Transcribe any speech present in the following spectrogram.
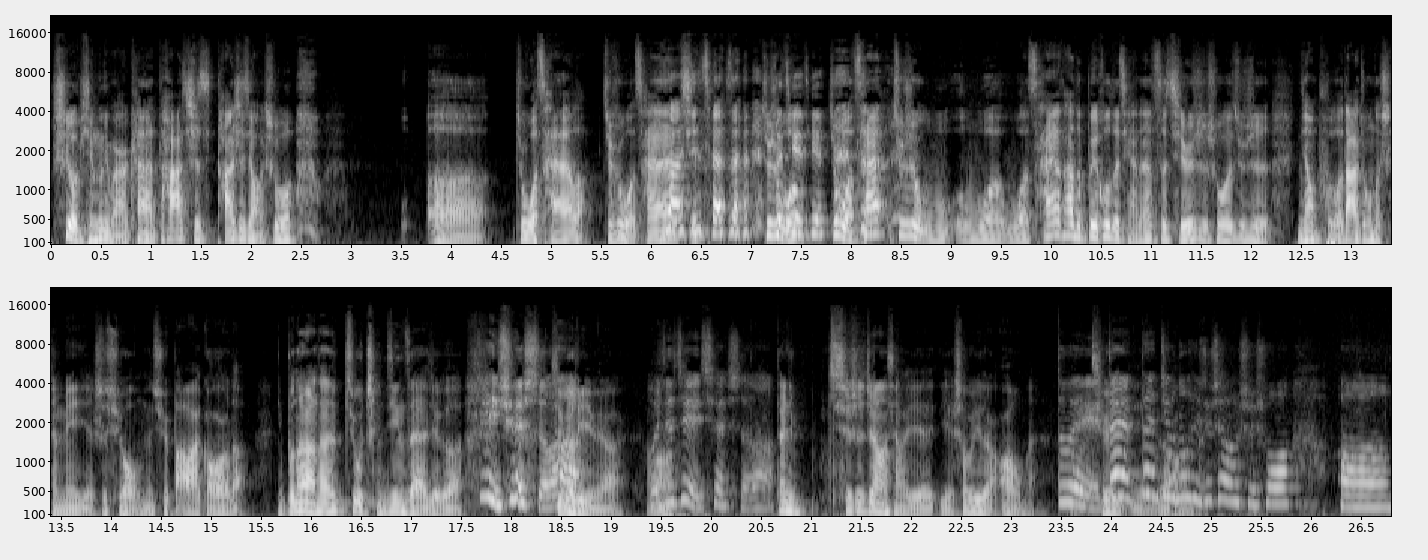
社评里面看，他是他是想说，呃，就我猜了，就是我猜，猜猜，就是我就我猜，就是我 我我猜他的背后的潜台词其实是说，就是你像普罗大众的审美也是需要我们去拔拔高的，你不能让他就沉浸在这个这也确实了，这个里面。我觉得啊这也确实了。但你其实这样想也也稍微有点傲慢。对但但这个东西就像是说，呃，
